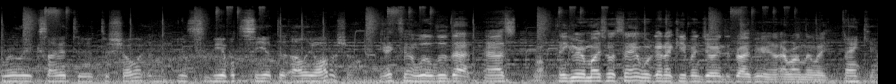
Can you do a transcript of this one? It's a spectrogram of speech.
really excited to, to show it, and you'll be able to see it at the LA Auto Show. Excellent, we'll do that. As, well, thank you very much for saying. We're gonna keep enjoying the drive here around LA. Thank you.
